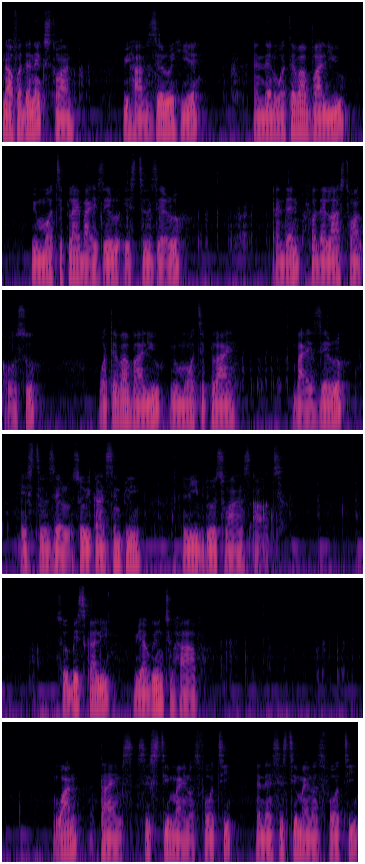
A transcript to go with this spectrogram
now for the next one we have 0 here and then whatever value we multiply by 0 is still 0 and then for the last one also whatever value we multiply by 0 is still 0 so we can simply leave those ones out. So basically we are going to have 1 times 60 minus 40 and then 60 minus 40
